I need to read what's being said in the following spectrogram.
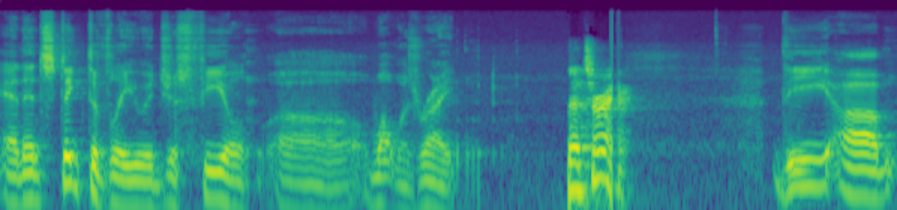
and instinctively you would just feel uh, what was right. That's right. The um,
